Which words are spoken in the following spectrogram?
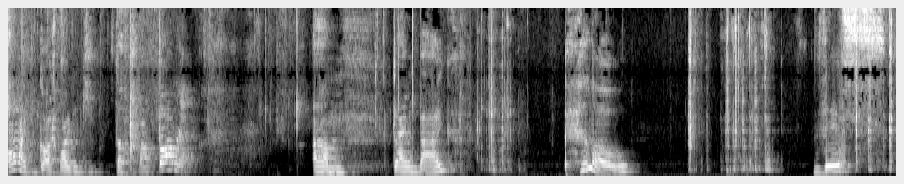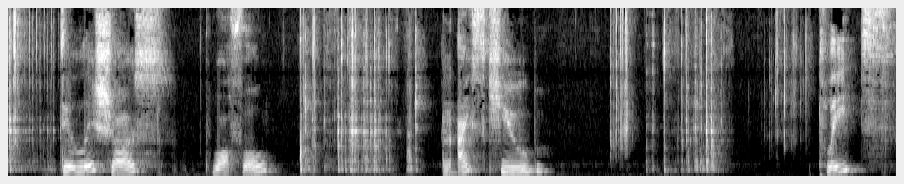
Oh my gosh, why do you keep stuff from falling? um, diamond bag, pillow, this delicious waffle, an ice cube, plates,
